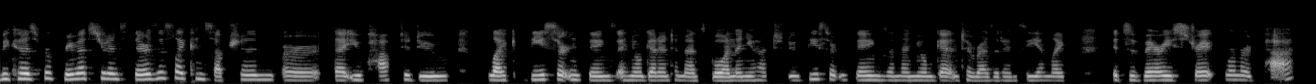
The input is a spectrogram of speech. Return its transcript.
Because for pre med students, there's this like conception or that you have to do like these certain things and you'll get into med school and then you have to do these certain things and then you'll get into residency and like it's a very straightforward path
